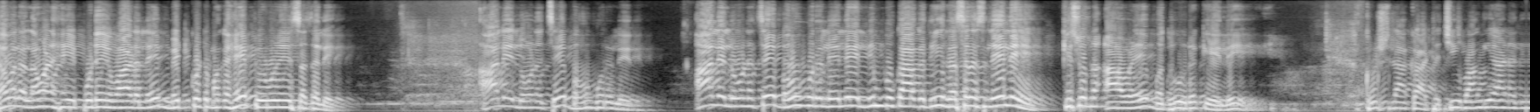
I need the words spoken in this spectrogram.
धवल लवण हे पुढे वाढले मिटकुट मग हे पिवळे सजले. आले लोणचे बहुमुरलेले आले लोणचे बहुमुरलेले लिंबू कागदी रसरसलेले किसून आवळे मधुर केले. कृष्णा काठची वांगी आणली.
